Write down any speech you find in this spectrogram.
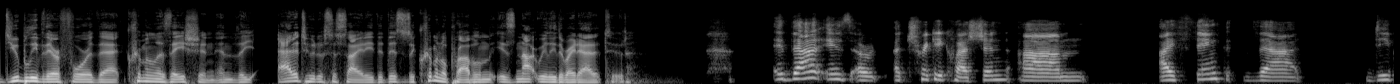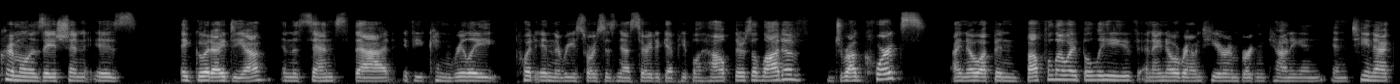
do you believe, therefore, that criminalization and the attitude of society that this is a criminal problem is not really the right attitude? That is a, a tricky question. Um, I think that decriminalization is a good idea in the sense that if you can really put in the resources necessary to get people help, there's a lot of drug courts. I know up in Buffalo, I believe, and I know around here in Bergen County and in Teaneck,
